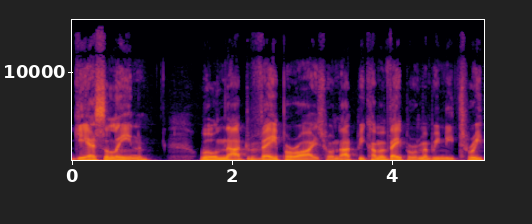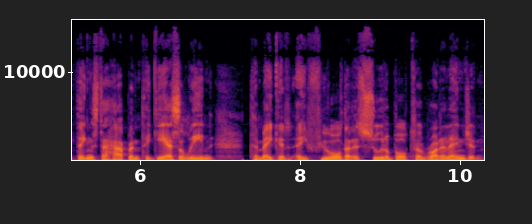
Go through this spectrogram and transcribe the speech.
gasoline will not vaporize, will not become a vapor. Remember, you need three things to happen to gasoline to make it a fuel that is suitable to run an engine.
